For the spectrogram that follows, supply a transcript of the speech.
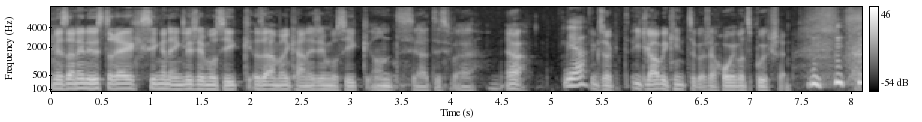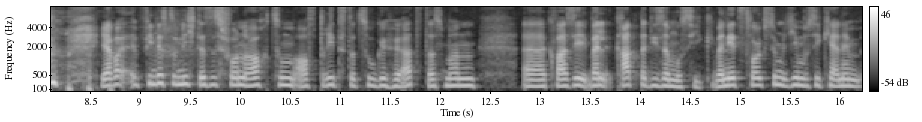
Wir sind in Österreich, singen englische Musik, also amerikanische Musik und ja, das war, ja, Ja. wie gesagt, ich glaube, ich könnte sogar schon halb das Buch schreiben. ja, aber findest du nicht, dass es schon auch zum Auftritt dazu gehört, dass man äh, quasi, weil gerade bei dieser Musik, wenn jetzt volkstümliche Musik hernehmen,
